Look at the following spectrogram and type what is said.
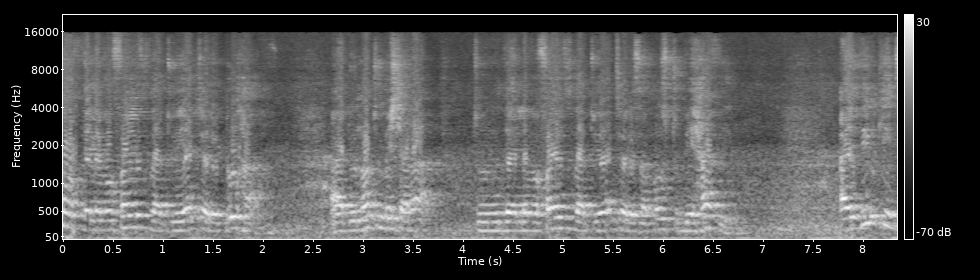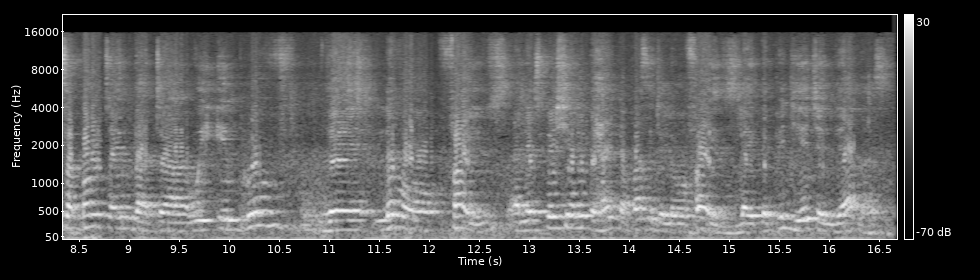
Some of the level 5 that we actually do have uh, do not measure up to the level 5s that we actually supposed to be having. I think it's about time that uh, we improve the level 5s and especially the high capacity level 5s like the PGH and the others.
